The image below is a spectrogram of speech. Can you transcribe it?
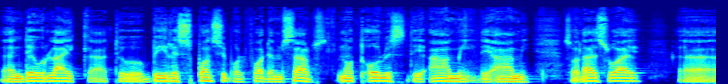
and they would like uh, to be responsible for themselves, not always the army, the army. So that's why uh,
